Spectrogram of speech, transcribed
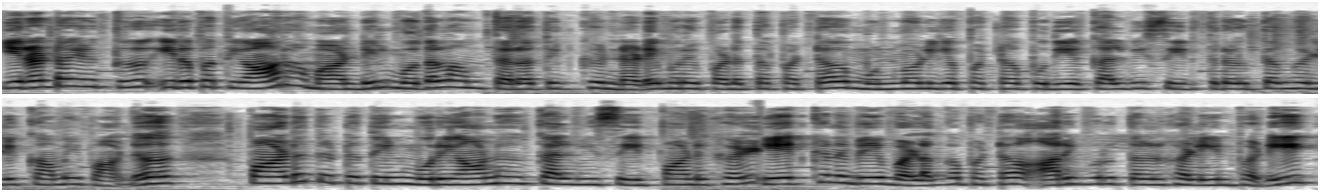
இரண்டாயிரத்து இருபத்தி ஆறாம் ஆண்டில் முதலாம் தரத்திற்கு நடைமுறைப்படுத்தப்பட்ட முன்மொழியப்பட்ட புதிய கல்வி சீர்திருத்தங்களுக்கு அமைப்பான பாடத்திட்டத்தின் முறையான கல்வி செயற்பாடுகள் ஏற்கனவே வழங்கப்பட்ட அறிவுறுத்தல்களின்படி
